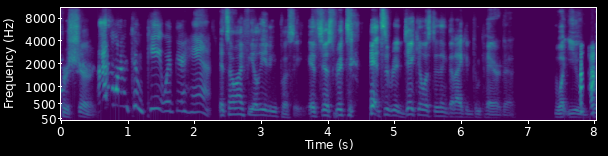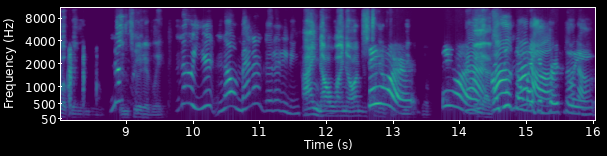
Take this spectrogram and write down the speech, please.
For sure. I don't want to compete with your hand. It's how I feel eating pussy. It's just it's ridiculous to think that I could compare to what you what women know No. intuitively. No, you're no men are good at eating. I know, I know. I'm just They are. They are. Yeah. Yeah. I Well, just don't not like all, it not personally.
